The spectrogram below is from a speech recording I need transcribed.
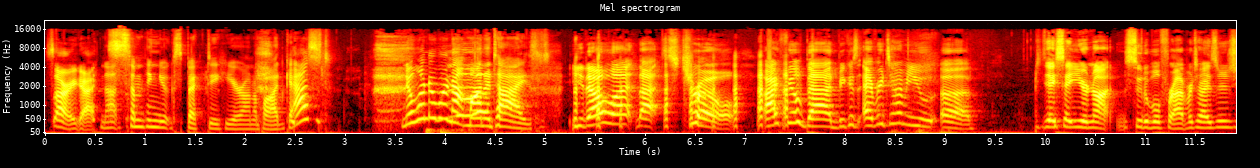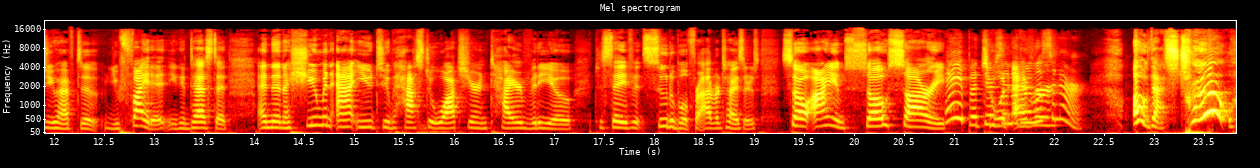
Sorry, guys. Not something you expect to hear on a podcast. no wonder we're not monetized. You know what? That's true. I feel bad because every time you uh they say you're not suitable for advertisers, you have to you fight it, you can test it, and then a human at YouTube has to watch your entire video to say if it's suitable for advertisers. So I am so sorry. Hey, but to there's another listener. Oh, that's true.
